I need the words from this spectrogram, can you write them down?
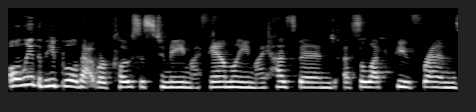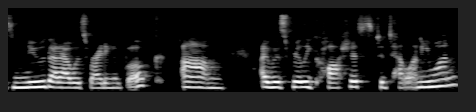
only the people that were closest to me, my family, my husband, a select few friends knew that I was writing a book. Um, I was really cautious to tell anyone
